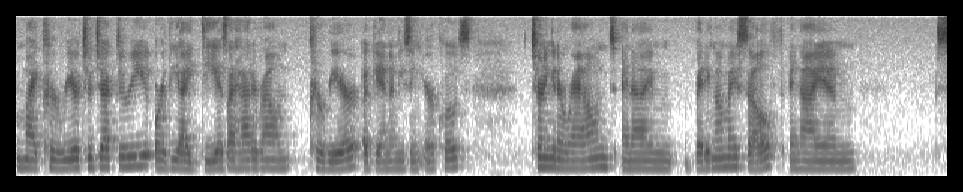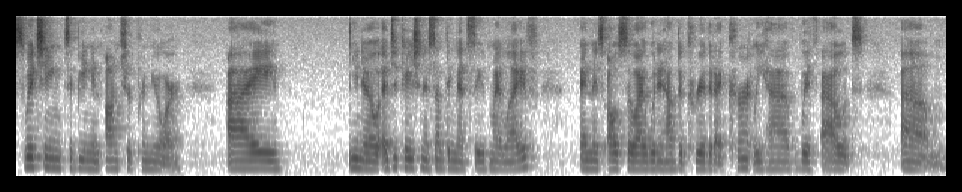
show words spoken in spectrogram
my career trajectory or the ideas I had around career. Again, I'm using air quotes, turning it around, and I'm betting on myself, and I am switching to being an entrepreneur. I, you know, education is something that saved my life. And it's also, I wouldn't have the career that I currently have without um,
